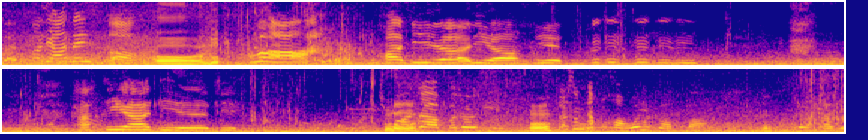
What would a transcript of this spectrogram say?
왜 뿌리 안에 있어? 어, 누, 우와! 아니야, 아니야, 아니야. 응, 응, 응, 응, 응. 아니야, 아니야, 아니야. 맞아, 아빠 저기. 어? 내 손잡고 가고 싶어, 아빠. 여기까지.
